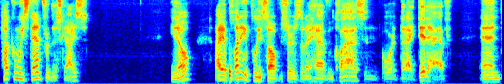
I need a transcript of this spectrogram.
How can we stand for this, guys? You know, I have plenty of police officers that I have in class and or that I did have, and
